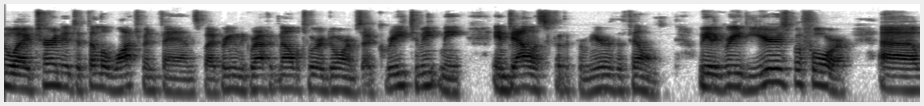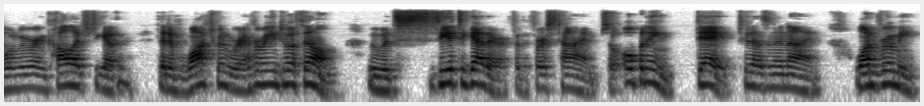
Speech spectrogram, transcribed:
who I turned into fellow Watchmen fans by bringing the graphic novel to our dorms, agreed to meet me in Dallas for the premiere of the film. We had agreed years before, uh, when we were in college together, that if Watchmen were ever made into a film, we would see it together for the first time. So, opening day 2009, one roomie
